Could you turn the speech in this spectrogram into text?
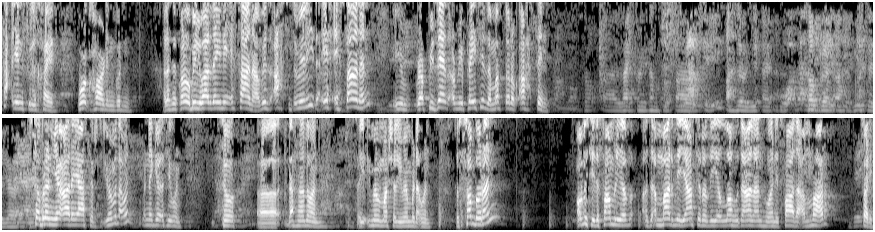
sa'yan fil khair. Work hard in good. Allah says, "Qul bil walidayni ihsana." With ahsan, really, the ihsanan represents or replaces the masdar of ahsin. So, uh, like for example, uh, uh, sabran. Sabran ya ala yasir. You remember that one? When I give it to you one. So, uh, that's another one. So you remember, Marshall, you remember that one. So sabran, obviously the family of Ammar ibn Yasir radiyallahu ta'ala anhu and his father Ammar, sorry,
